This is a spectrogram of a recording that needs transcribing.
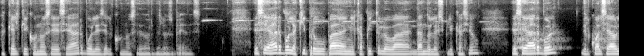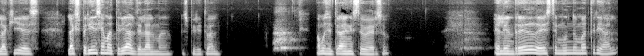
Aquel que conoce ese árbol es el conocedor de los Vedas. Ese árbol, aquí preocupada en el capítulo va dando la explicación, ese árbol del cual se habla aquí es la experiencia material del alma espiritual. Vamos a entrar en este verso. El enredo de este mundo material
